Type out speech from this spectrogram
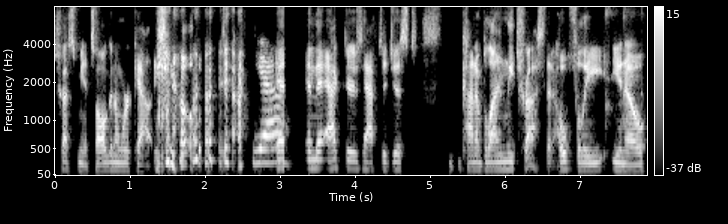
trust me it's all going to work out you know? Yeah. Yeah. And, and, the actors have to just kind of blindly trust that hopefully you know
